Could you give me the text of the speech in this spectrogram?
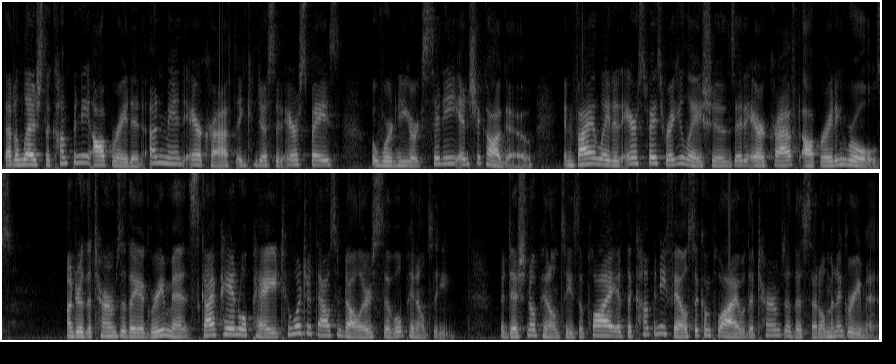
that allege the company operated unmanned aircraft in congested airspace over New York City and Chicago and violated airspace regulations and aircraft operating rules. Under the terms of the agreement, Skypan will pay $200,000 civil penalty. Additional penalties apply if the company fails to comply with the terms of the settlement agreement.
